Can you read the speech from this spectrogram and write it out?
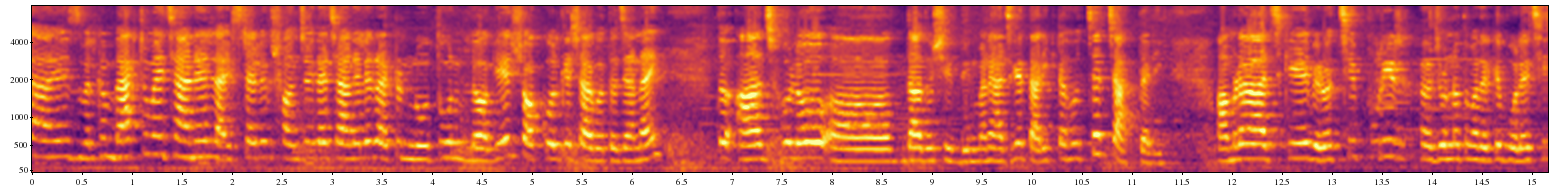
Welcome back to my channel লাইফস্টাইলের সঞ্চয়িতা চ্যানেলের একটা নতুন ব্লগে সকলকে স্বাগত জানাই। তো আজ হলো দ্বাদশীর দিন মানে আজকের তারিখটা হচ্ছে চার তারিখ। আমরা আজকে বেরোচ্ছি পুরীর জন্য তোমাদেরকে বলেছি,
